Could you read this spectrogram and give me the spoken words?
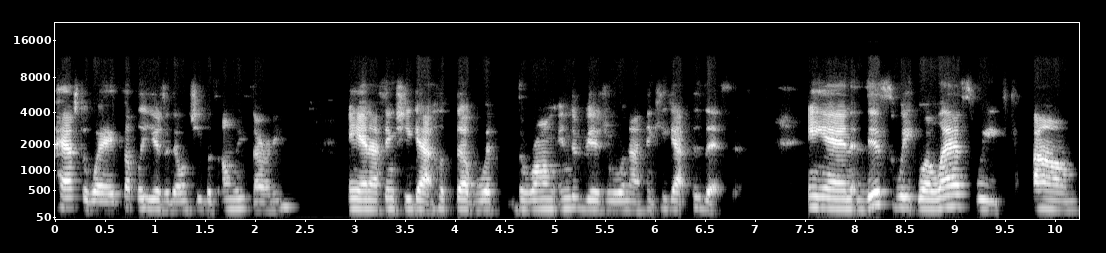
passed away a couple of years ago and she was only 30. And I think she got hooked up with the wrong individual and I think he got possessive. And this week, well, last week, um,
